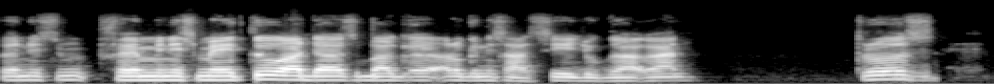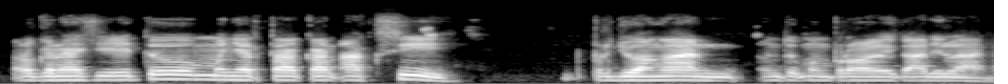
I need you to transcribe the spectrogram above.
feminisme, feminisme itu ada sebagai organisasi juga kan. Terus organisasi itu menyertakan aksi perjuangan untuk memperoleh keadilan.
